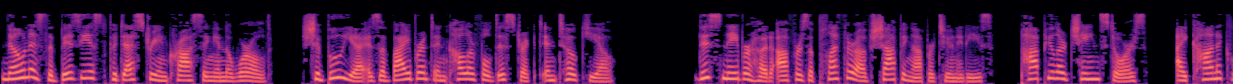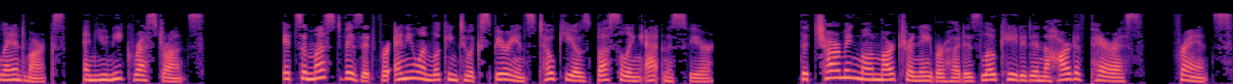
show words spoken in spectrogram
Known as the busiest pedestrian crossing in the world, Shibuya is a vibrant and colorful district in Tokyo. This neighborhood offers a plethora of shopping opportunities, popular chain stores, iconic landmarks, and unique restaurants. It's a must-visit for anyone looking to experience Tokyo's bustling atmosphere. The charming Montmartre neighborhood is located in the heart of Paris, France.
